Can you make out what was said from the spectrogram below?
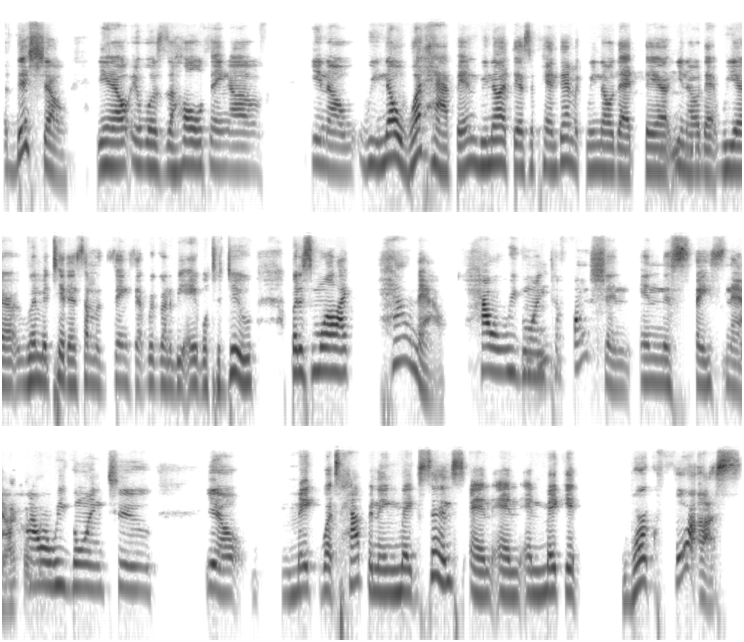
this show. You know, it was the whole thing of you know, we know what happened. We know that there's a pandemic. We know that there, you know, mm-hmm. that we are limited in some of the things that we're going to be able to do. But it's more like, how now? How are we going mm-hmm. to function in this space now? Exactly. How are we going to, you know, make what's happening make sense and and and make it work for us?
